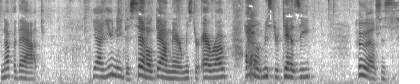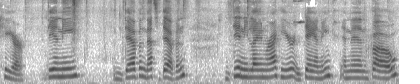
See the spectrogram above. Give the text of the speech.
Enough of that. Yeah, you need to settle down there, Mr. Arrow. Oh, Mr. Desi. Who else is here? Denny and Devin. That's Devin. Denny laying right here and Danny. And then Bo.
